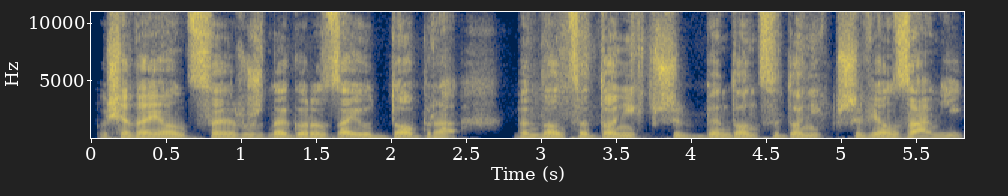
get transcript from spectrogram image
posiadające różnego rodzaju dobra, będące do nich przy, będący do nich przywiązani,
